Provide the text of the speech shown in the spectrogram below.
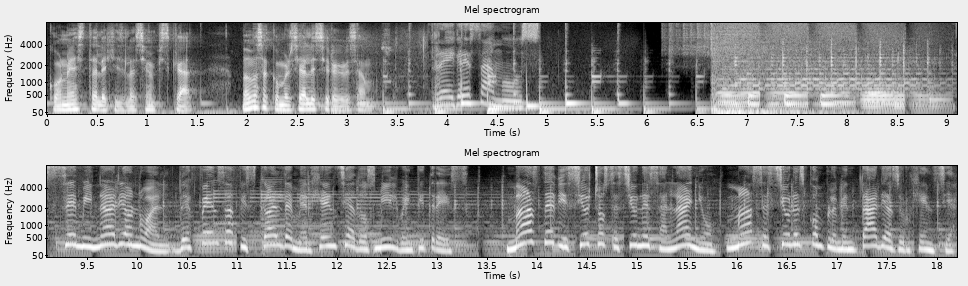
con esta legislación fiscal. Vamos a comerciales y regresamos. Regresamos. Seminario Anual Defensa Fiscal de Emergencia 2023. Más de 18 sesiones al año, más sesiones complementarias de urgencia,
